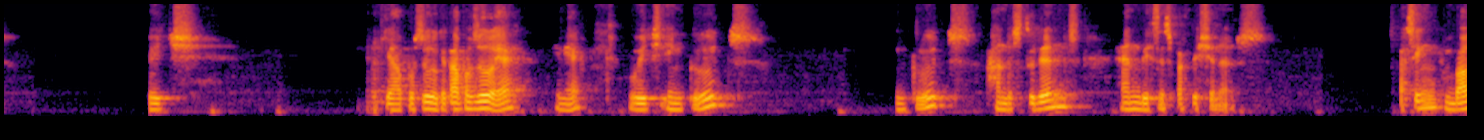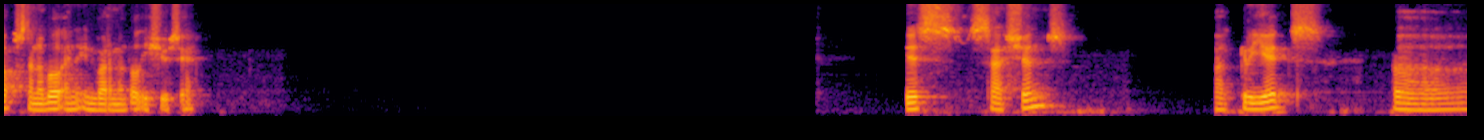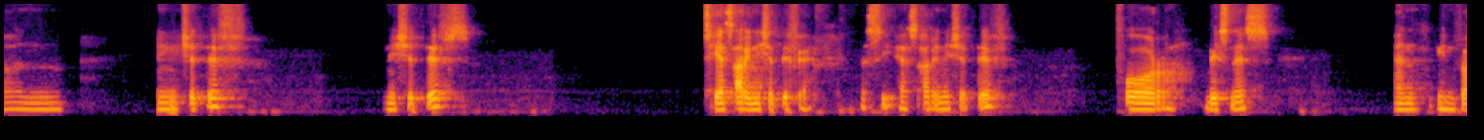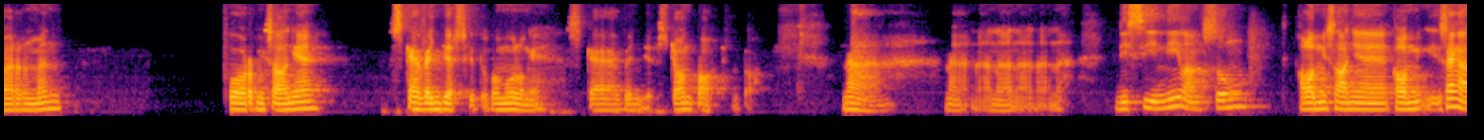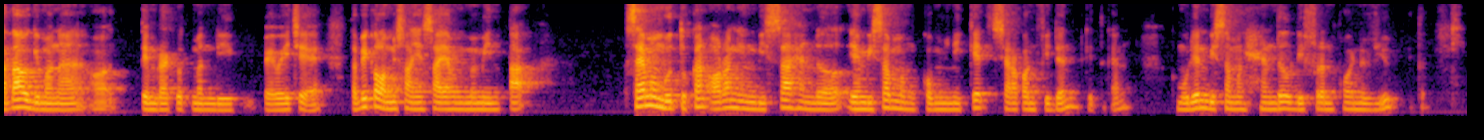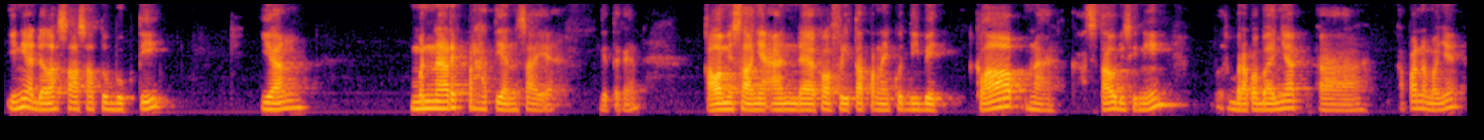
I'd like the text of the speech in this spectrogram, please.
which kita hapus dulu, kita hapus dulu ya. Ini ya. Which includes includes 100 students and business practitioners discussing about sustainable and environmental issues ya. This sessions uh, creates an initiative initiatives CSR initiative ya. CSR initiative for business and environment for misalnya scavengers gitu pemulung ya scavengers. Contoh contoh. Nah nah nah nah nah nah, nah. di sini langsung kalau misalnya kalau saya nggak tahu gimana oh, tim rekrutmen di PwC ya. Tapi kalau misalnya saya meminta saya membutuhkan orang yang bisa handle yang bisa mengcommunicate secara confident gitu kan. Kemudian bisa menghandle different point of view ini adalah salah satu bukti yang menarik perhatian saya, gitu kan. Kalau misalnya Anda, kalau Frita pernah ikut debate club, nah kasih tahu di sini berapa banyak uh, apa namanya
